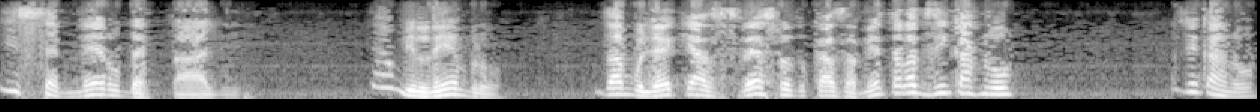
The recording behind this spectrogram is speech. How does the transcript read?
isso é mero detalhe. Eu me lembro da mulher que às vésperas do casamento ela desencarnou. Desencarnou.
